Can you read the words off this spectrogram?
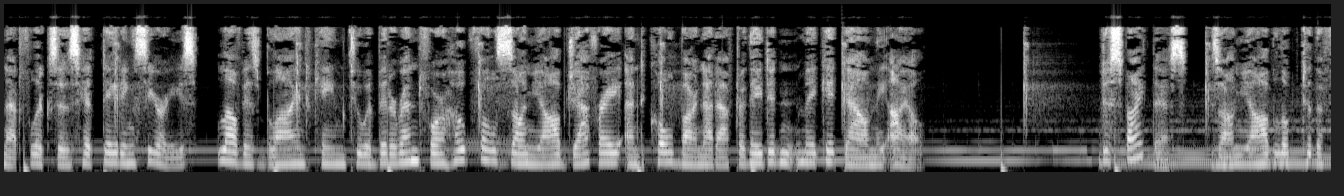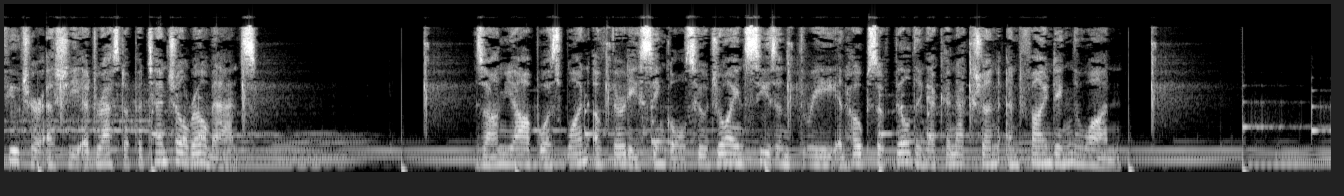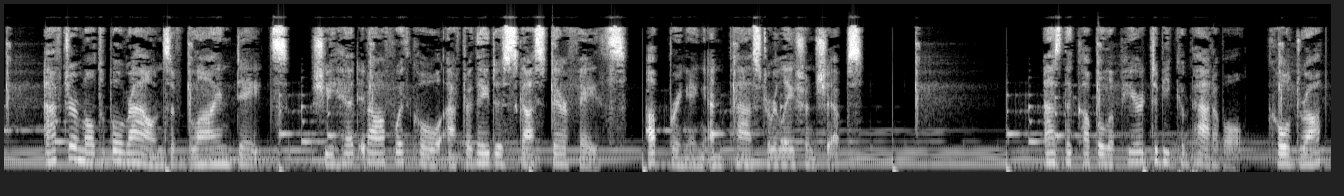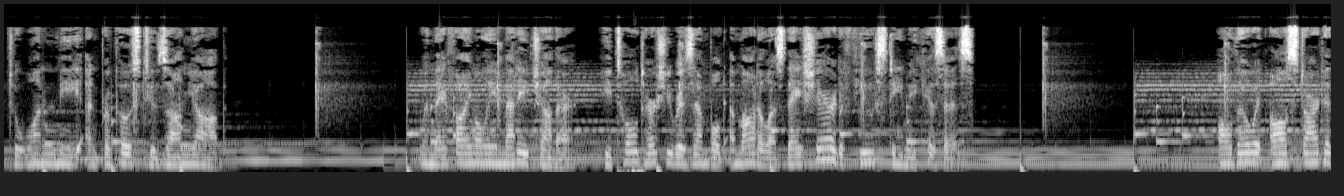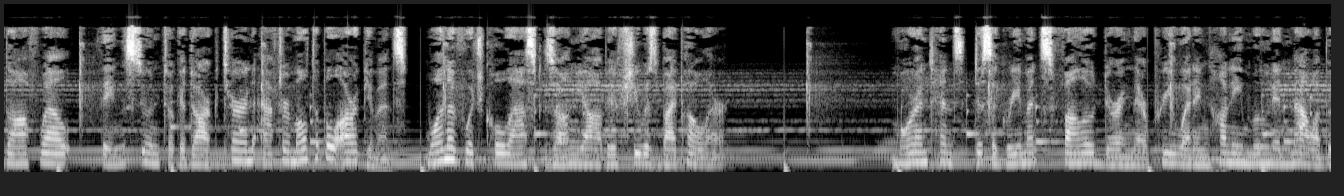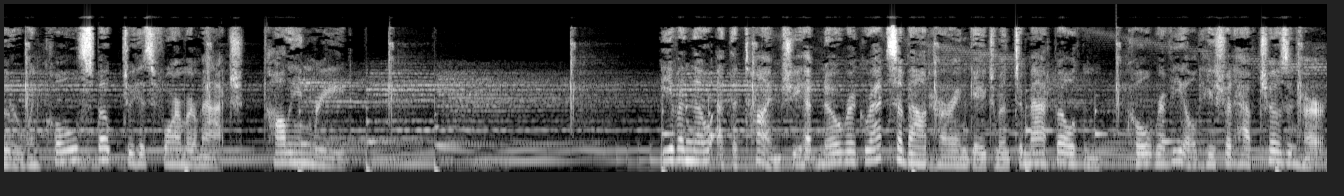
Netflix's hit dating series, Love is Blind came to a bitter end for hopefuls Zanab Jaffrey and Cole Barnett after they didn't make it down the aisle. Despite this, Zanab looked to the future as she addressed a potential romance. Zanab was one of 30 singles who joined season 3 in hopes of building a connection and finding the one. After multiple rounds of blind dates, she hit it off with Cole after they discussed their faiths, upbringing and past relationships. As the couple appeared to be compatible, Cole dropped to one knee and proposed to Zanab. When they finally met each other, he told her she resembled a model as they shared a few steamy kisses. Although it all started off well, things soon took a dark turn after multiple arguments, one of which Cole asked Zanab if she was bipolar. More intense disagreements followed during their pre-wedding honeymoon in Malibu when Cole spoke to his former match, Colleen Reed. Even though at the time she had no regrets about her engagement to Matt Bolton, Cole revealed he should have chosen her.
